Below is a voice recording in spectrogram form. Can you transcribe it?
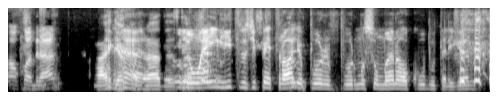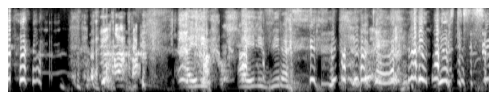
ao quadrado. Águia quadrada. Não é em litros de petróleo por, por muçulmano ao cubo, tá ligado? Aí ele, aí ele vira. Meu Deus do céu!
